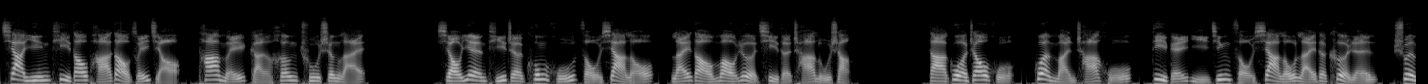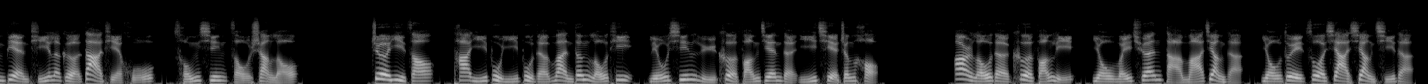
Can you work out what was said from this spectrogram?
恰因剃刀爬到嘴角，他没敢哼出声来。小燕提着空壶走下楼，来到冒热气的茶炉上，打过招呼，灌满茶壶，递给已经走下楼来的客人，顺便提了个大铁壶，重新走上楼。这一遭，他一步一步的慢登楼梯，留心旅客房间的一切争候。二楼的客房里有围圈打麻将的，有对坐下象棋的，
